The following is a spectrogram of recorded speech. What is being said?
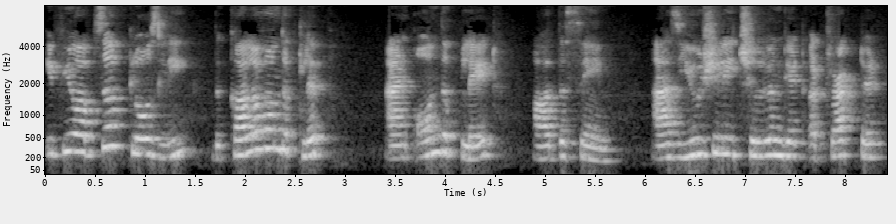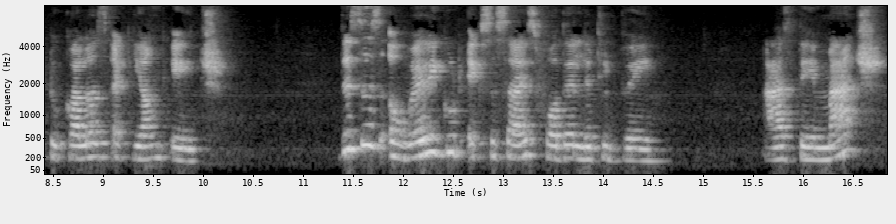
If you observe closely, the color on the clip and on the plate are the same, as usually children get attracted to colors at young age. This is a very good exercise for their little brain. As they match,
